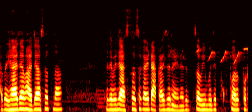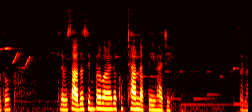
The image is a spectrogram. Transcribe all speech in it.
आता ह्या ज्या भाज्या असतात ना त्याच्यामध्ये जास्त असं काही टाकायचं नाही ना तर चवीमध्ये खूप फरक पडतो. त्याच्यामुळे साधं सिंपल बनवायचं खूप छान लागते ही भाजी. चला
